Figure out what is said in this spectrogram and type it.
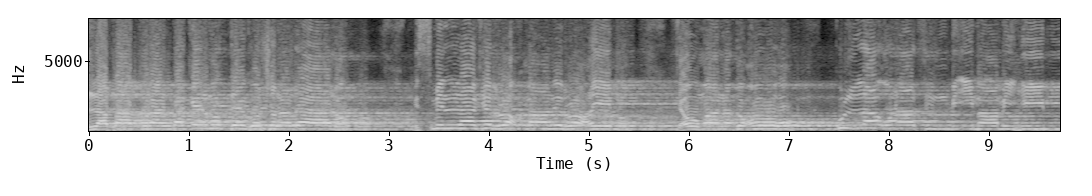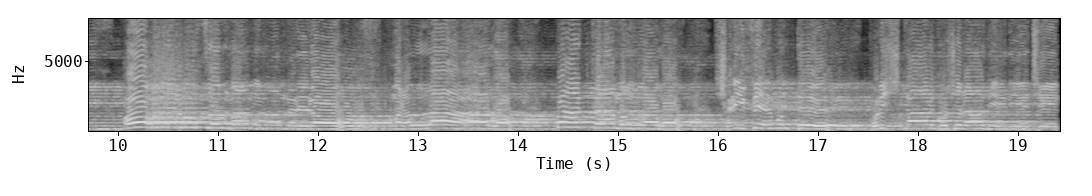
আল্লাহ পাক কোরআন পাকের মধ্যে ঘোষণা দেন, বিসমিল্লাহির রহমানির রহিম, ইয়াউমা নাদউ কুল্লা উনাসিন বিইমামিহিম ও মুসলমান ইমানদারেরা আমার আল্লাহ পাক শরীফের মধ্যে পরিষ্কার ঘোষণা দিয়ে দিয়েছেন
